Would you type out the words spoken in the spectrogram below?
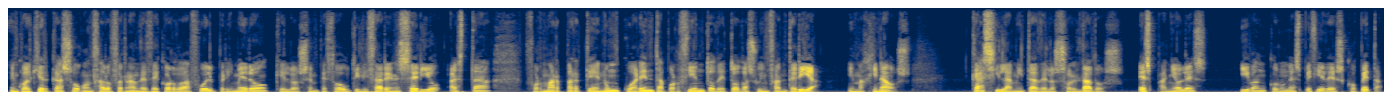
En cualquier caso, Gonzalo Fernández de Córdoba fue el primero que los empezó a utilizar en serio hasta formar parte en un 40% de toda su infantería. Imaginaos, casi la mitad de los soldados españoles iban con una especie de escopeta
